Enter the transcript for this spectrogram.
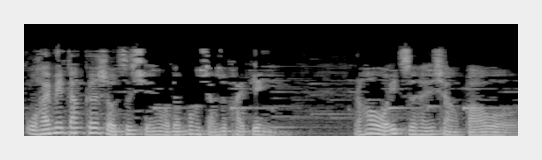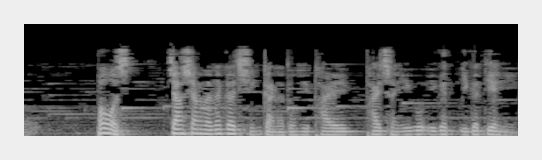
我还没当歌手之前，我的梦想是拍电影，然后我一直很想把我，把我。家乡的那个情感的东西拍拍成一部一个一个电影，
